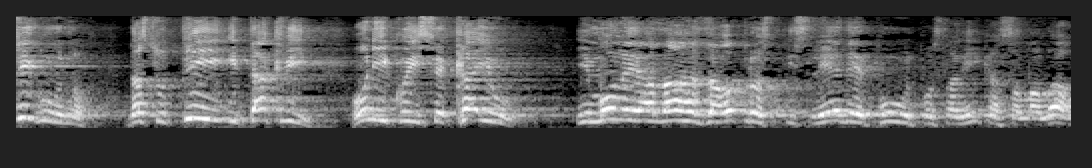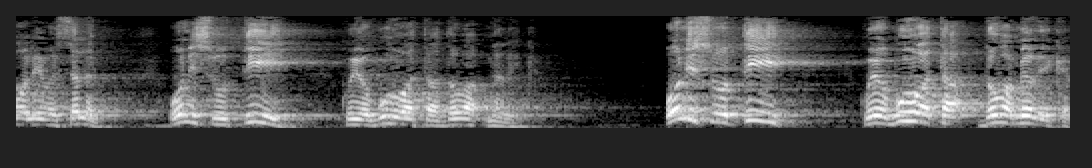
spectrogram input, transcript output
sigurno da su ti i takvi, oni koji se kaju i mole Allaha za oprost i slijede put poslanika sallallahu alaihi ve sellem. Oni su ti koji obuhvata dova meleka. Oni su ti koji obuhvata dova meleka.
